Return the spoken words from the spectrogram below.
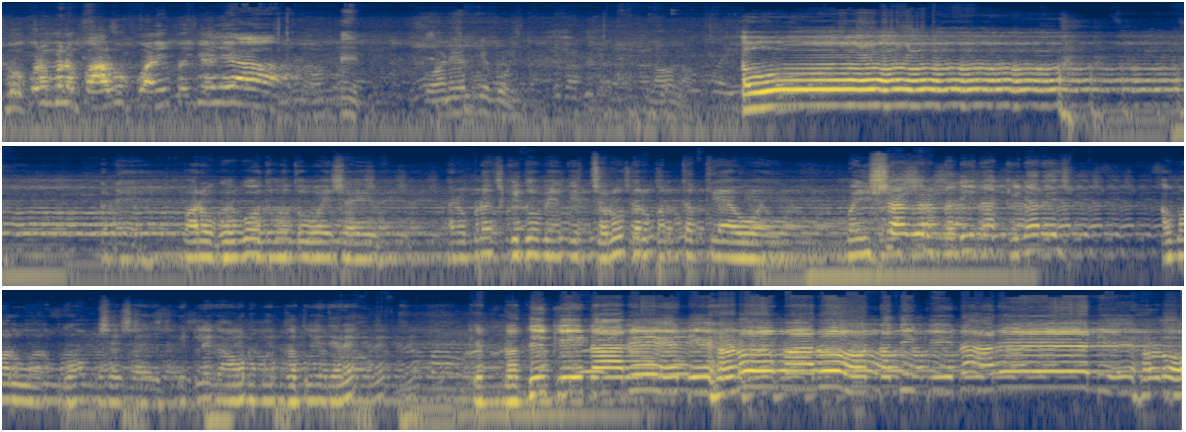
છોકરો મને પારું પાણી પી ગયા ઓ. અને મારો ગોગો ધોતો હોય સાહેબ. અને હમણાં જ કીધું મેં કે ચરોતર પંથક ક્યાં હોય? મહીસાગર નદીના કિનારે જ અમારું ગામ છે સાહેબ. એટલે ગાવાનું મન થતું હોય ત્યારે કે નદી કિનારે નેહળો મારો, નદી કિનારે નેહળો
